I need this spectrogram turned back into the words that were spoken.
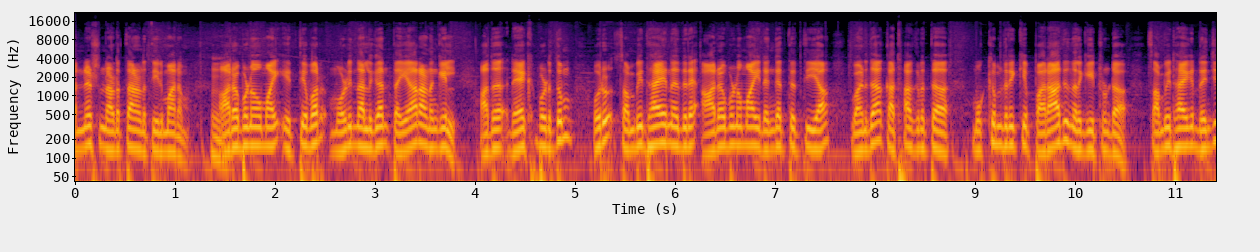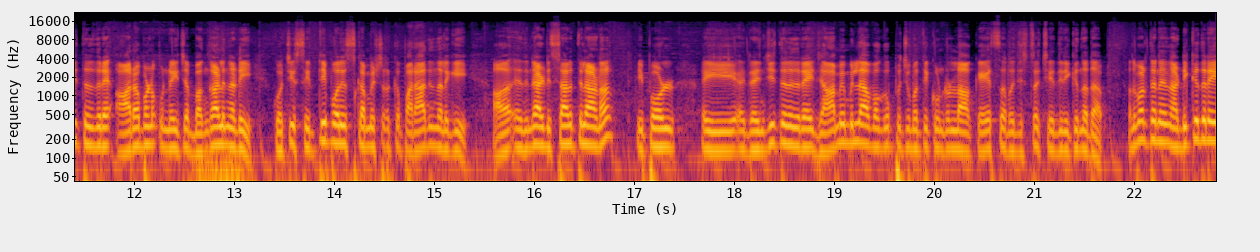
അന്വേഷണം നടത്താനാണ് തീരുമാനം. ആരോപണവുമായി എത്തിയവർ മൊഴി നൽകാൻ തയ്യാറാണെങ്കിൽ അത് രേഖപ്പെടുത്തും. ഒരു സംവിധായകനെതിരെ ആരോപണവുമായി രംഗത്തെത്തിയ വനിതാ കഥാകൃത്ത് മുഖ്യമന്ത്രിക്ക് പരാതി നൽകിയിട്ടുണ്ട്. സംവിധായകൻ രഞ്ജിത്തിനെതിരെ ആരോപണം ഉന്നയിച്ച ബംഗാളി നടി കൊച്ചി സിറ്റി പോലീസ് കമ്മീഷണർക്ക് പരാതി നൽകി. ഇതിന്റെ അടിസ്ഥാനത്തിലാണ് ഇപ്പോൾ ഈ രഞ്ജിത്തിനെതിരെ ജാമ്യമില്ലാ വകുപ്പ് ചുമത്തിക്കൊണ്ടുള്ള കേസ് രജിസ്റ്റർ ചെയ്തിരിക്കുന്നത്. അതുപോലെ തന്നെ നടിക്കെതിരെ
